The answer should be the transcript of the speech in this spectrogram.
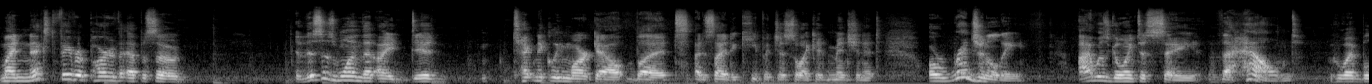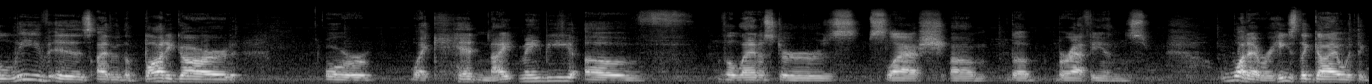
My next favorite part of the episode, this is one that I did technically mark out, but I decided to keep it just so I could mention it. Originally, I was going to say the Hound who I believe is either the bodyguard or like head knight maybe of the Lannisters slash um, the Baratheons. Whatever. He's the guy with the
